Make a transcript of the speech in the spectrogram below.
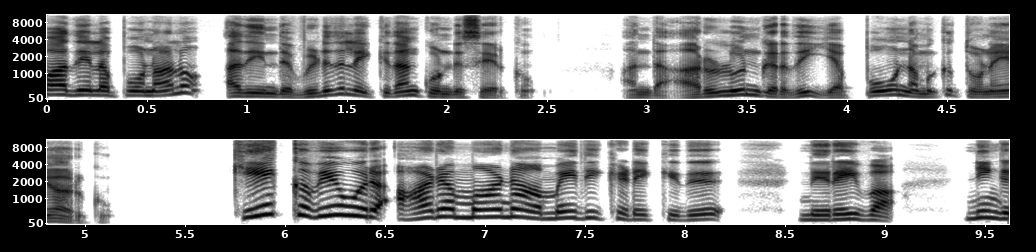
பாதையில போனாலும் அது இந்த விடுதலைக்கு தான் கொண்டு சேர்க்கும். அந்த அருளுங்கிறது எப்பவும் நமக்கு துணையா இருக்கும். கேட்கவே ஒரு ஆழமான அமைதி கிடைக்குது. நிறைவா நீங்க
